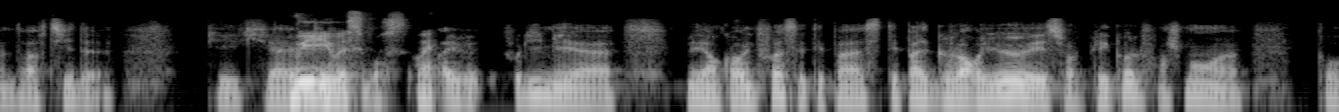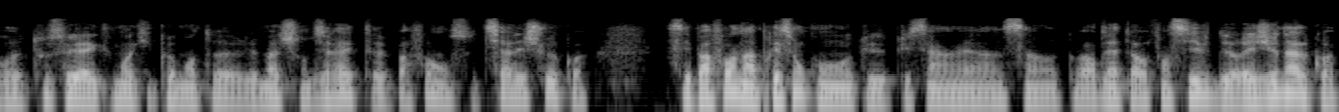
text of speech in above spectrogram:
undrafted. Qui, qui a oui, ouais, c'est pour ça. Ouais. de folie, mais, mais encore une fois, c'était pas, c'était pas glorieux. Et sur le play call, franchement, pour tous ceux avec moi qui commentent le match en direct, parfois on se tire les cheveux, quoi c'est parfois on a l'impression que, c'est un, coordinateur offensif de régional. Quoi.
